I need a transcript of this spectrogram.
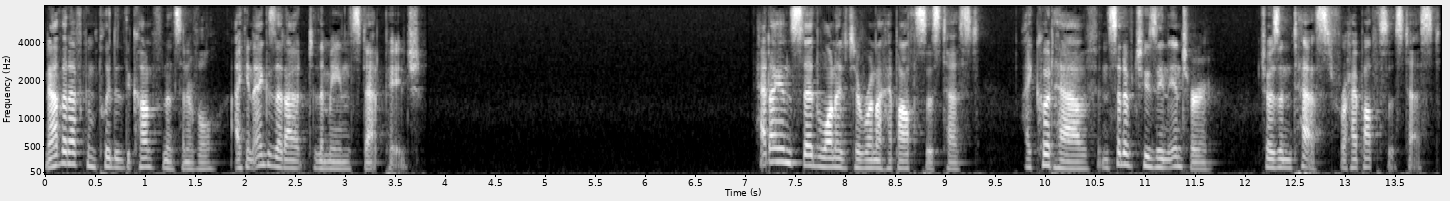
Now that I've completed the confidence interval, I can exit out to the main stat page. Had I instead wanted to run a hypothesis test, I could have, instead of choosing enter, chosen test for hypothesis test.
